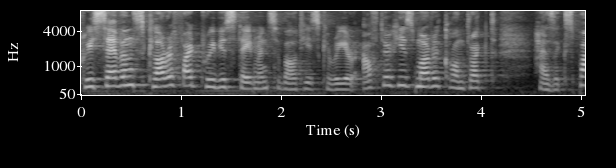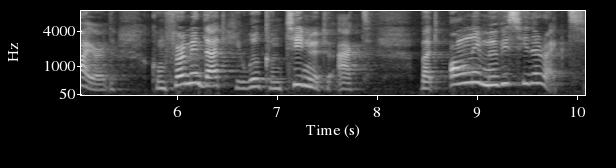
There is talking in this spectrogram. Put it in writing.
Chris Evans clarified previous statements about his career after his Marvel contract has expired, confirming that he will continue to act, but only movies he directs.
